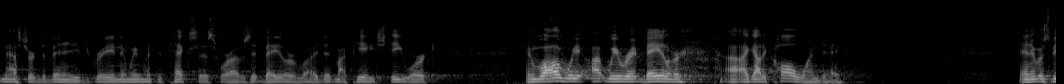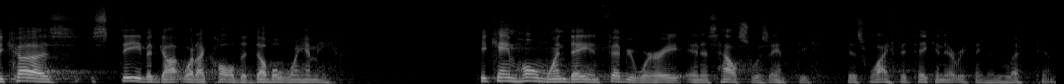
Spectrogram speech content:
Master of Divinity degree, and then we went to Texas, where I was at Baylor, where I did my PhD work. And while we, uh, we were at Baylor, uh, I got a call one day. And it was because Steve had got what I call the double whammy. He came home one day in February, and his house was empty. His wife had taken everything and left him.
